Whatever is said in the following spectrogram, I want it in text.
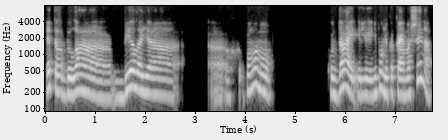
это была белая, а, по-моему, Кундай или не помню какая машина,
